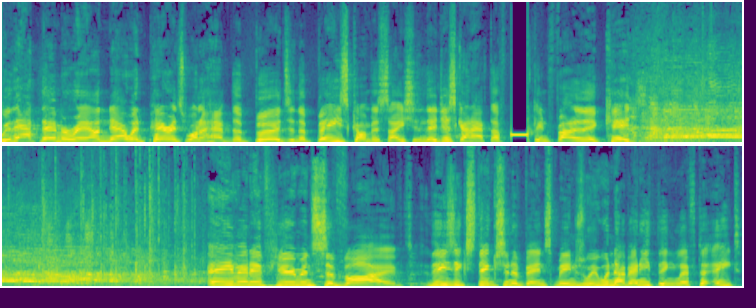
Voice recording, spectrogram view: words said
Without them around, now when parents want to have the birds and the bees conversation, they're just going to have to f- in front of their kids. Even if humans survived, these extinction events means we wouldn't have anything left to eat.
